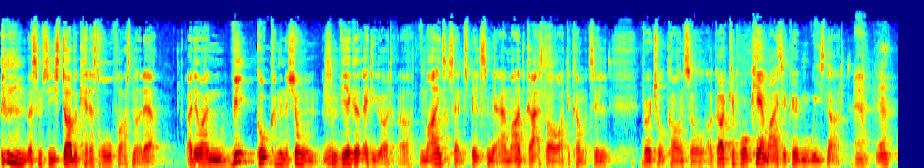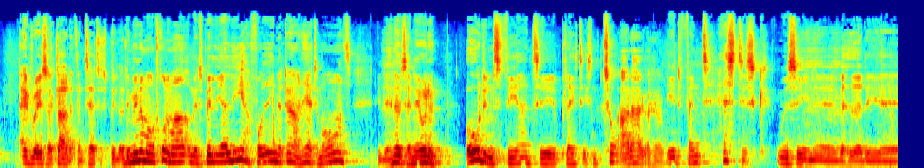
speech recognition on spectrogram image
hvad skal man sige, stoppe katastrofer og sådan noget der. Og det var en vild god kombination, mm. som virkede rigtig godt, og et meget interessant spil, som jeg er meget begejstret over, at det kommer til Virtual Console, og godt kan provokere mig til at købe en Wii snart. Ja. ja. Ag Racer er klart et fantastisk spil, og det minder mig utrolig meget om et spil, jeg lige har fået ind ad døren her til morgens. Det bliver jeg nødt til at nævne. Odin Sphere til PlayStation 2. Ah, det har jeg godt hørt. Et fantastisk udseende, hvad hedder det, øh,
